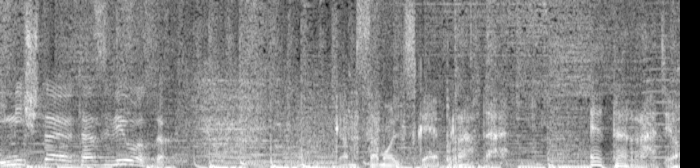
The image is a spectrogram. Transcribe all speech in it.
и мечтают о звездах. Комсомольская правда. Это радио.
